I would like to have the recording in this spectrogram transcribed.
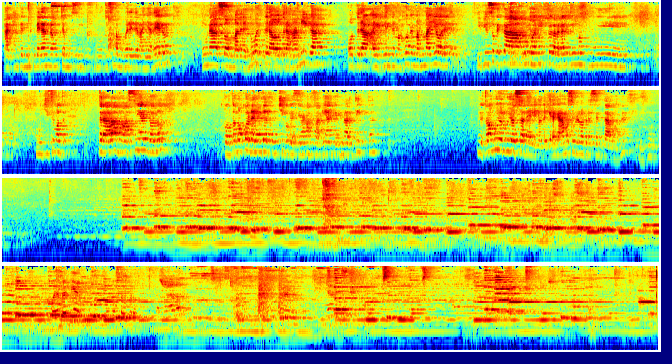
Aquí verán muchas, muchísimas mujeres de bañadero. Unas son madres nuestras, otras amigas, otras hay gente más joven, más mayores. Y pienso que está muy bonito, la verdad que tuvimos muy, muchísimo trabajo haciéndolo Contamos con la ayuda de un chico que se llama Fabián, que es un artista. Yo estaba muy orgullosa de él y donde quiera que vamos siempre lo presentamos. ¿eh?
